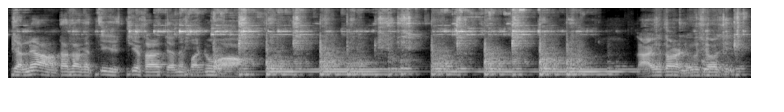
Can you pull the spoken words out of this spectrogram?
点亮，大家给季季三儿点点关注啊！一段刘小姐。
